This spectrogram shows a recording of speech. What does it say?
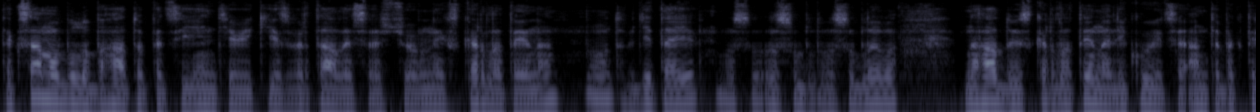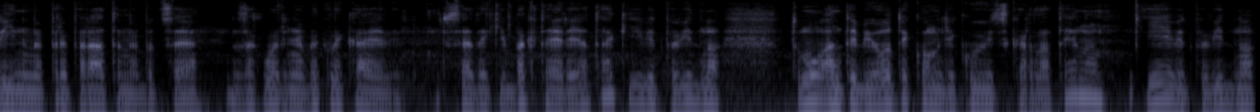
Так само було багато пацієнтів, які зверталися, що в них скарлатина, ну, от в дітей особливо. Нагадую, скарлатина лікується антибактерійними препаратами, бо це захворювання викликає все-таки бактерія, так і відповідно тому антибіотиком лікують скарлатину, і відповідно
